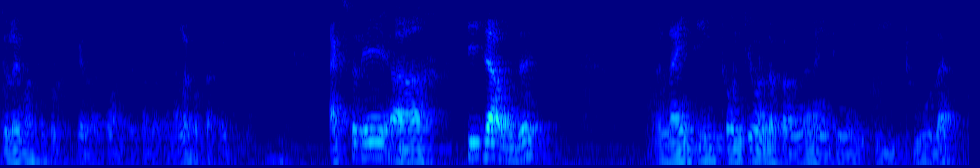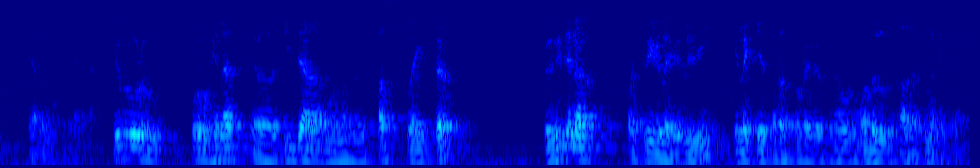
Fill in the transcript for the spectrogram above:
ஜூலை மாத கூட்டத்துக்கு எல்லாருக்கும் வந்து சந்தோஷம். நல்ல கூட்டம் ஆக்சுவலி தீஜா வந்து நைன்டீன் டுவெண்ட்டி ஒனில் பிறந்து நைன்டீன் எயிட்டி டூவில் இறந்துருக்காங்க இவர் ஒரு ஒரு வகையில் தீஜா one of the first writer வெகுஜன பத்திரிகைகளை எழுதி இலக்கிய தரத்தோட எழுதின ஒரு முதல் ஆதர்னு நினைக்கிறேன்.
